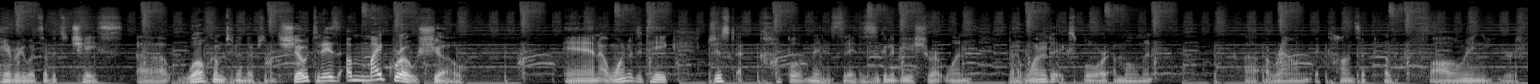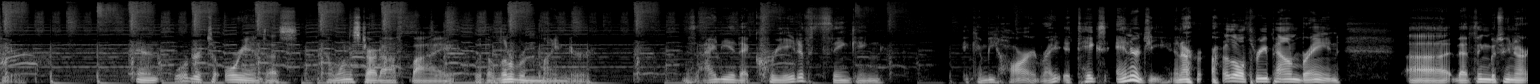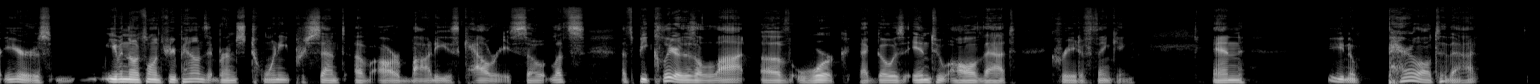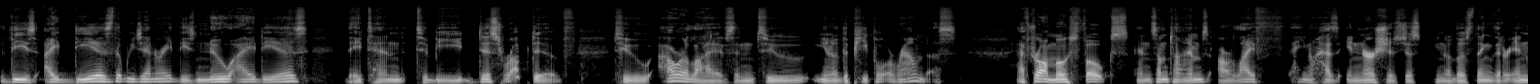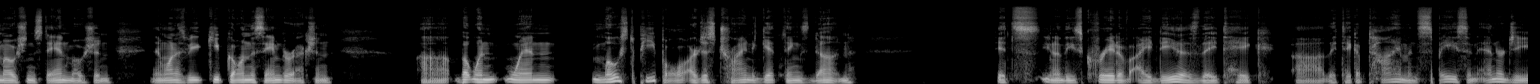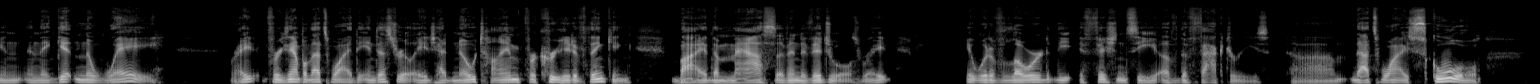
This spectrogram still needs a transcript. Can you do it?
Hey, everybody, what's up? It's Chase. Uh, welcome to another episode of the show. Today's a micro show. And I wanted to take just a couple of minutes today. This is going to be a short one, but I wanted to explore a moment uh, around the concept of following your fear. And in order to orient us, I want to start off by with a little reminder this idea that creative thinking it can be hard right it takes energy and our, our little three pound brain uh, that thing between our ears even though it's only three pounds it burns 20% of our body's calories. So let's let's be clear there's a lot of work that goes into all that creative thinking. And you know parallel to that these ideas that we generate these new ideas they tend to be disruptive to our lives and to you know the people around us after all most folks and sometimes our life you know has inertia it's just you know those things that are in motion stay in motion and want to be keep going the same direction uh, but when when most people are just trying to get things done it's you know these creative ideas they take uh, they take up time and space and energy and, and they get in the way right? For example, that's why the industrial age had no time for creative thinking by the mass of individuals, right? It would have lowered the efficiency of the factories. Um, that's why school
